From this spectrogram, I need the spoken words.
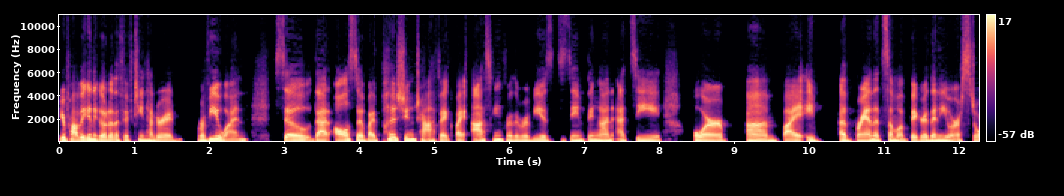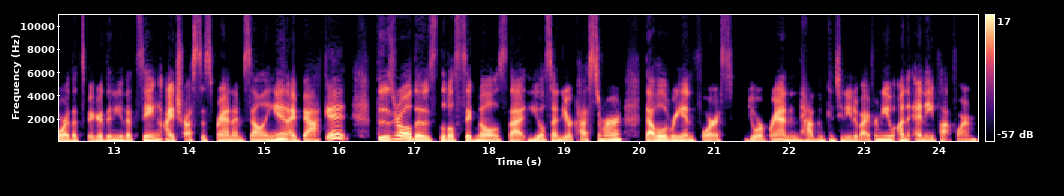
you're probably going to go to the 1500 review one. So that also by pushing traffic by asking for the reviews it's the same thing on etsy or um, by a a brand that's somewhat bigger than you or a store that's bigger than you that's saying, I trust this brand, I'm selling it, I back it. Those are all those little signals that you'll send your customer that will reinforce your brand and have them continue to buy from you on any platform.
